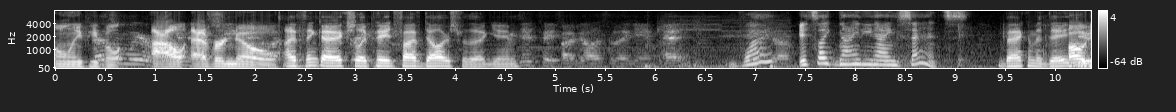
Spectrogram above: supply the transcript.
only people we I'll ever cheating, know. I think I actually paid five dollars for that We game did pay five dollars for that game. At What? GameStop. It's like 99 cents. back in the day. Oh, dude.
